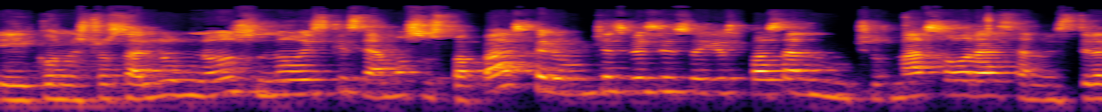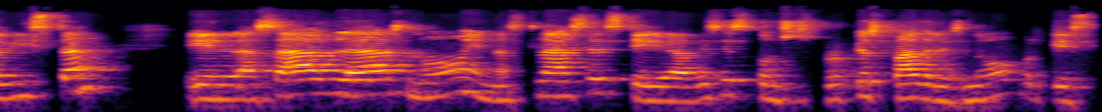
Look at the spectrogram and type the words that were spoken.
eh, con nuestros alumnos. No es que seamos sus papás, pero muchas veces ellos pasan muchas más horas a nuestra vista en las aulas, ¿no? En las clases que a veces con sus propios padres, ¿no? Porque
